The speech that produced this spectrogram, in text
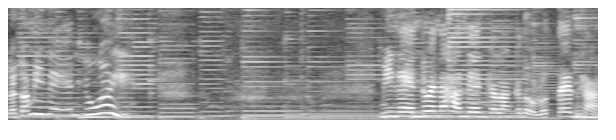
แล้วก็มีเนนด้วย มีเนนด้วยนะคะ เนนกำลังกระโดดรถเต้นค่ะ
